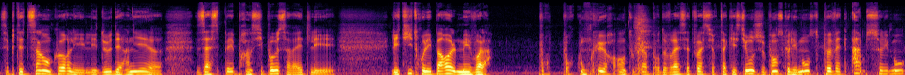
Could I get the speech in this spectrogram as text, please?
C'est peut-être ça encore les, les deux derniers euh, aspects principaux, ça va être les, les titres ou les paroles, mais voilà. Pour, pour, conclure, en tout cas pour de vrai cette fois sur ta question, je pense que les monstres peuvent être absolument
